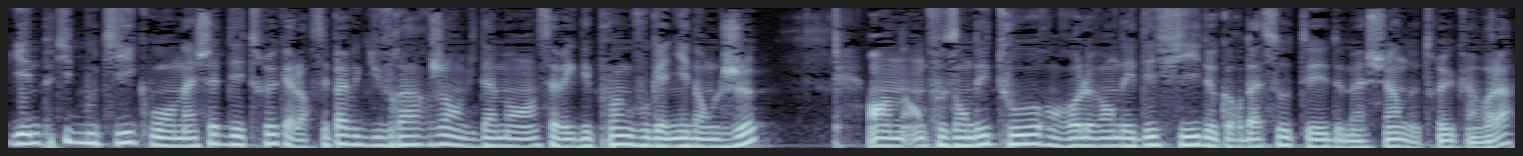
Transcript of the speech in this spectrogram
il y a une petite boutique où on achète des trucs. Alors c'est pas avec du vrai argent évidemment, hein, c'est avec des points que vous gagnez dans le jeu. En, en faisant des tours, en relevant des défis, de cordes à sauter, de machin, de trucs, enfin voilà.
